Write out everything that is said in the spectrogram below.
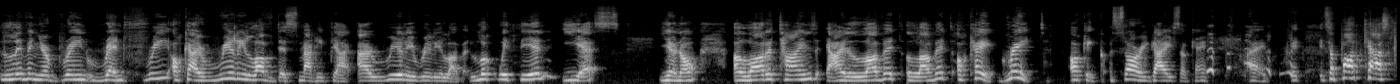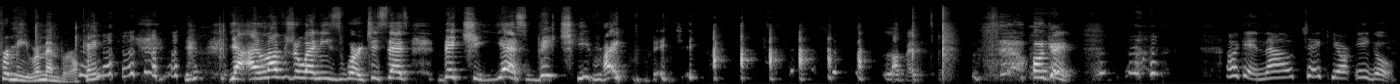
live in your brain rent free. Okay, I really love this, Marie Pierre. I really, really love it. Look within, yes. You know, a lot of times I love it, love it. Okay, great. Okay, sorry guys. Okay, I, it, it's a podcast for me. Remember, okay? yeah, I love Joanne's word. She says, "Bitchy." Yes, bitchy. Right, bitchy. love it okay. okay, now check your ego.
